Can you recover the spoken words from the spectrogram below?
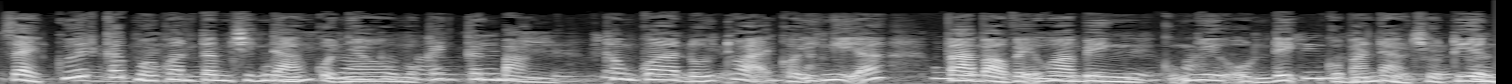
giải quyết các mối quan tâm chính đáng của nhau một cách cân bằng thông qua đối thoại có ý nghĩa và bảo vệ hòa bình cũng như ổn định của bán đảo Triều Tiên.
